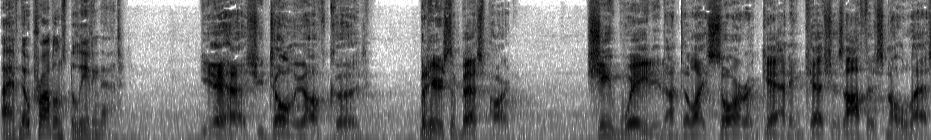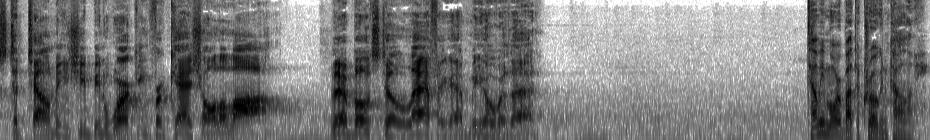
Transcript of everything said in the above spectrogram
I have no problems believing that. Yeah, she told me off good. But here's the best part. She waited until I saw her again in Kesh's office, no less, to tell me she'd been working for Kesh all along. They're both still laughing at me over that. Tell me more about the Krogan colony.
